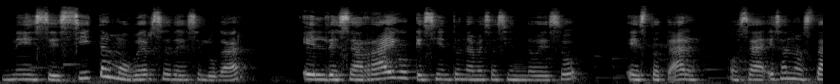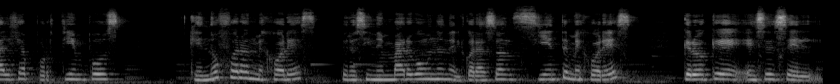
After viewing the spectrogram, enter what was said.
necesita moverse de ese lugar, el desarraigo que siente una vez haciendo eso es total. O sea, esa nostalgia por tiempos que no fueron mejores, pero sin embargo uno en el corazón siente mejores creo que ese es el,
